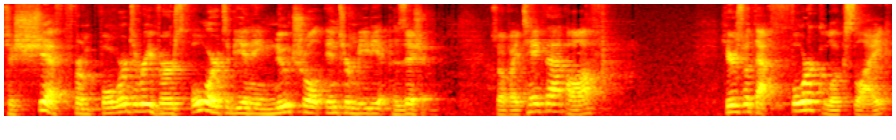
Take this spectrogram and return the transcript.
to shift from forward to reverse or to be in a neutral intermediate position. So if I take that off, here's what that fork looks like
